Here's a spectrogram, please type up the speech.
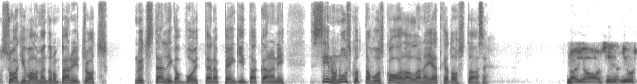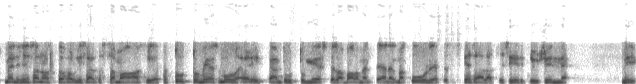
suokin valmentunut Barry Trotz nyt Stanley Cup voittajana penkin takana, niin siinä on uskottavuus kohdalla, ne jätkät ostaa se. No joo, just menisin sanoa tuohon lisätä sama asia, että tuttu mies, mulle erittäin tuttu mies siellä valmentajana, kun mä kuulin, että siis kesällä että se siirtyy sinne, niin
